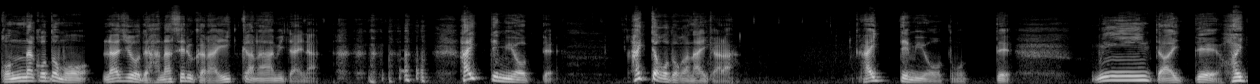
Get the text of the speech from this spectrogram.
こんなこともラジオで話せるからいいかな、みたいな。入ってみようって。入ったことがないから。入ってみようと思って、ウィーンって開いて、入っ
